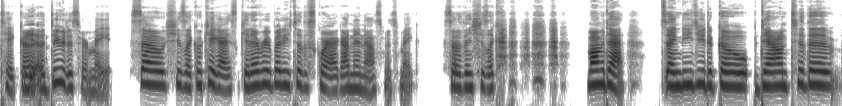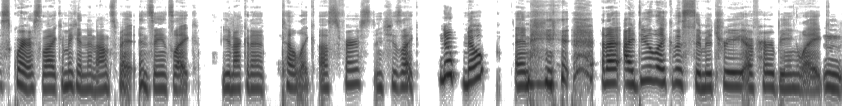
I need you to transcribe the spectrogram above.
take a, Yeah. a dude as her mate. So she's like, "Okay, guys, get everybody to the square. I got an announcement to make." So then she's like, "Mom and Dad, I need you to go down to the square so I can make an announcement." And Zane's like, "You're not gonna tell like us first? And she's like, nope. "Nope." And he, and I, I do like the symmetry of her being like, Mm.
